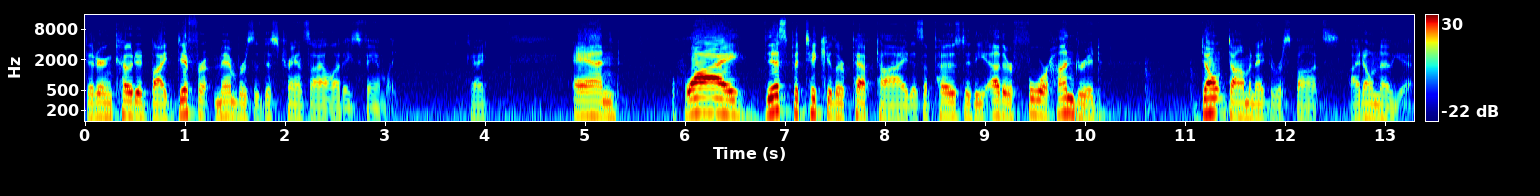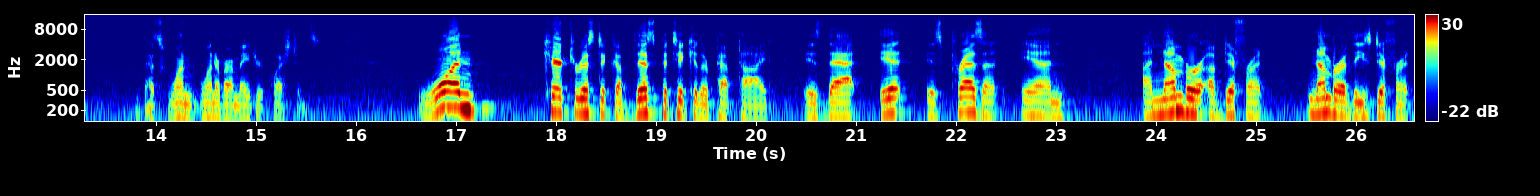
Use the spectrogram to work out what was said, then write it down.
that are encoded by different members of this transialidase family. Okay? And why this particular peptide, as opposed to the other 400, don't dominate the response, I don't know yet. That's one, one of our major questions. One characteristic of this particular peptide is that it is present in a number of different number of these different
